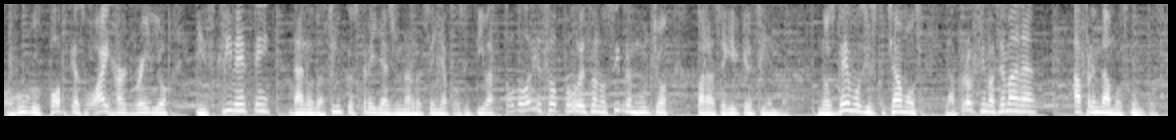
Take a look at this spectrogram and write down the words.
o Google Podcast o iHeartRadio, inscríbete, danos las cinco estrellas y una reseña positiva. Todo eso, todo eso nos sirve mucho para seguir creciendo. Nos vemos y escuchamos la próxima semana. Aprendamos juntos.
